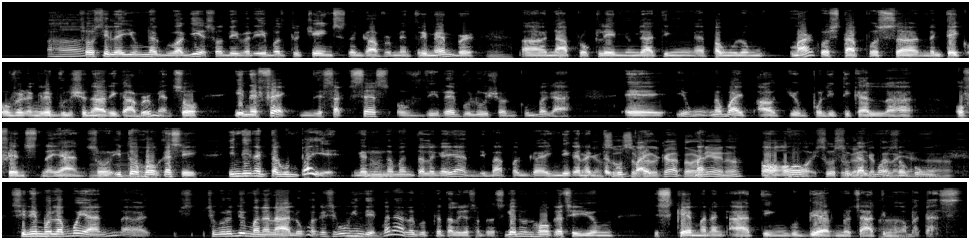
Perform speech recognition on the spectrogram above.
So sila yung nagwagi. So they were able to change the government. Remember, Mm. uh, na-proclaim yung dating uh, Pangulong Marcos tapos uh, nag-take over ang revolutionary government. So in effect, the success of the revolution, kumbaga, eh, yung na-wipe out yung political uh, offense na yan. So Mm. ito ho kasi, hindi nagtagumpay eh. Ganun Mm. naman talaga yan, di ba? Pag uh, hindi ka Talagang nagtagumpay, susugal ka, Attorney, ano? oo, Susugal susugal mo. So talaga. kung aha. sinimulan mo yan, s- siguro din mananalo ka. Kasi kung hindi, Mm. mananagot ka talaga sa batas. Ganun ho kasi yung eskema ng ating gobyerno sa ating Ah. mga batas.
